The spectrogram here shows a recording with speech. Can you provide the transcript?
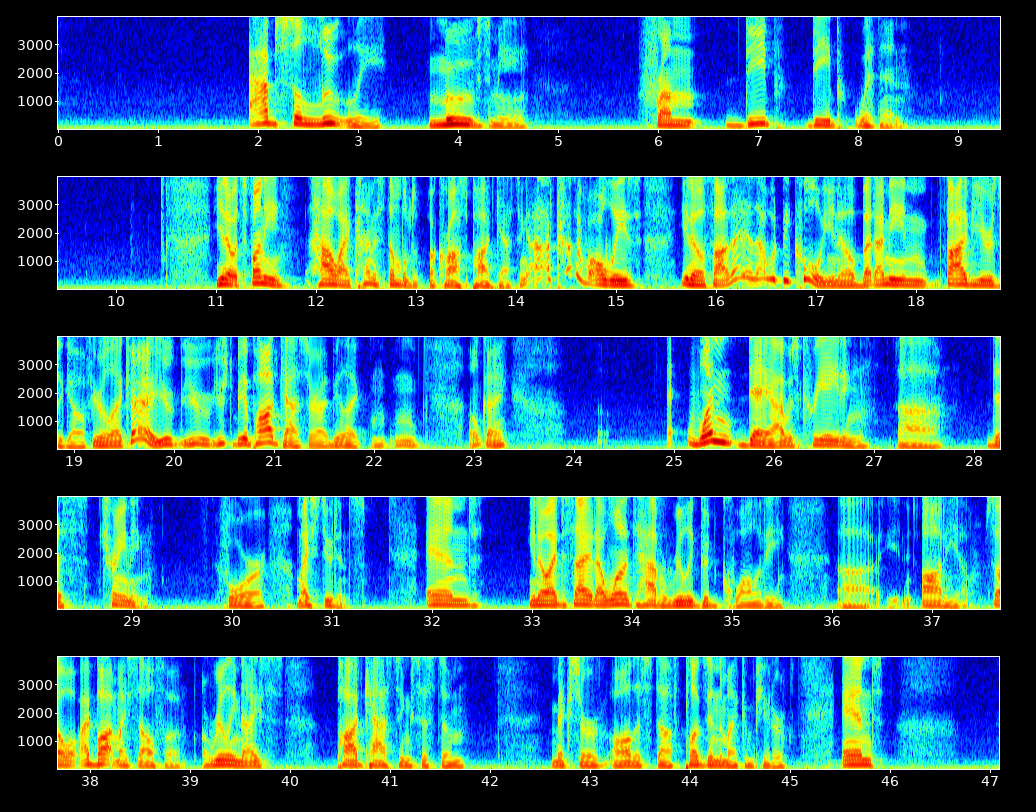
absolutely moves me from deep, deep within. You know, it's funny how I kind of stumbled across podcasting. I've kind of always, you know, thought, hey, that would be cool, you know. But I mean, five years ago, if you were like, hey, you, you used to be a podcaster, I'd be like, mm, okay. One day I was creating uh, this training for my students. And, you know, I decided I wanted to have a really good quality uh, audio. So I bought myself a, a really nice podcasting system, mixer, all this stuff, plugs into my computer. And,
